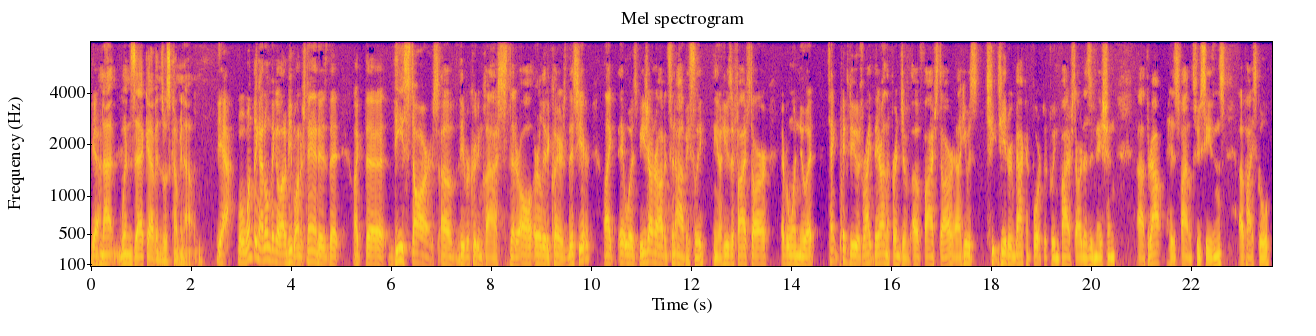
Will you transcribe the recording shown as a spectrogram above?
Yeah. Not when Zach Evans was coming out. Yeah. Well, one thing I don't think a lot of people understand is that like the these stars of the recruiting class that are all early declares this year, like it was Bijan Robinson, obviously. You know, he was a five star. Everyone knew it. Tank Bigsby was right there on the fringe of, of five star. Uh, he was te- teetering back and forth between five star designation uh, throughout his final two seasons of high school.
